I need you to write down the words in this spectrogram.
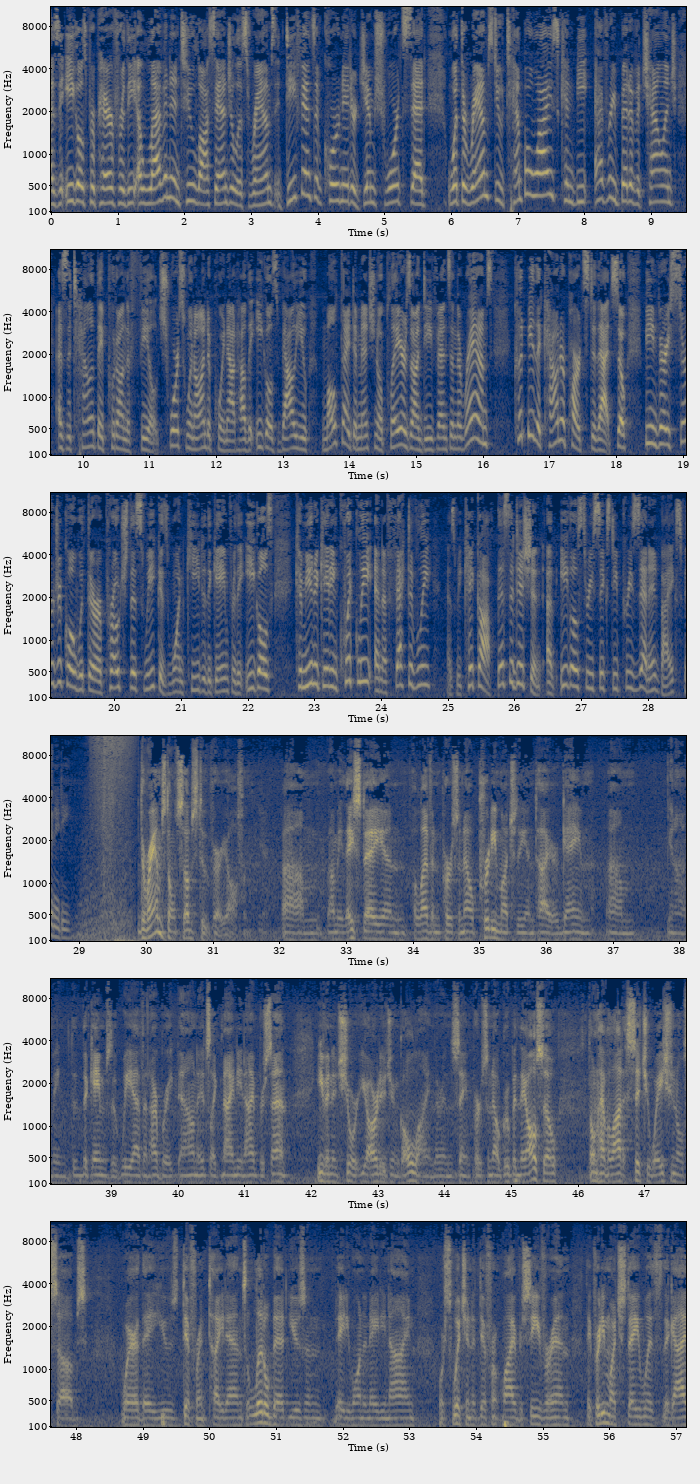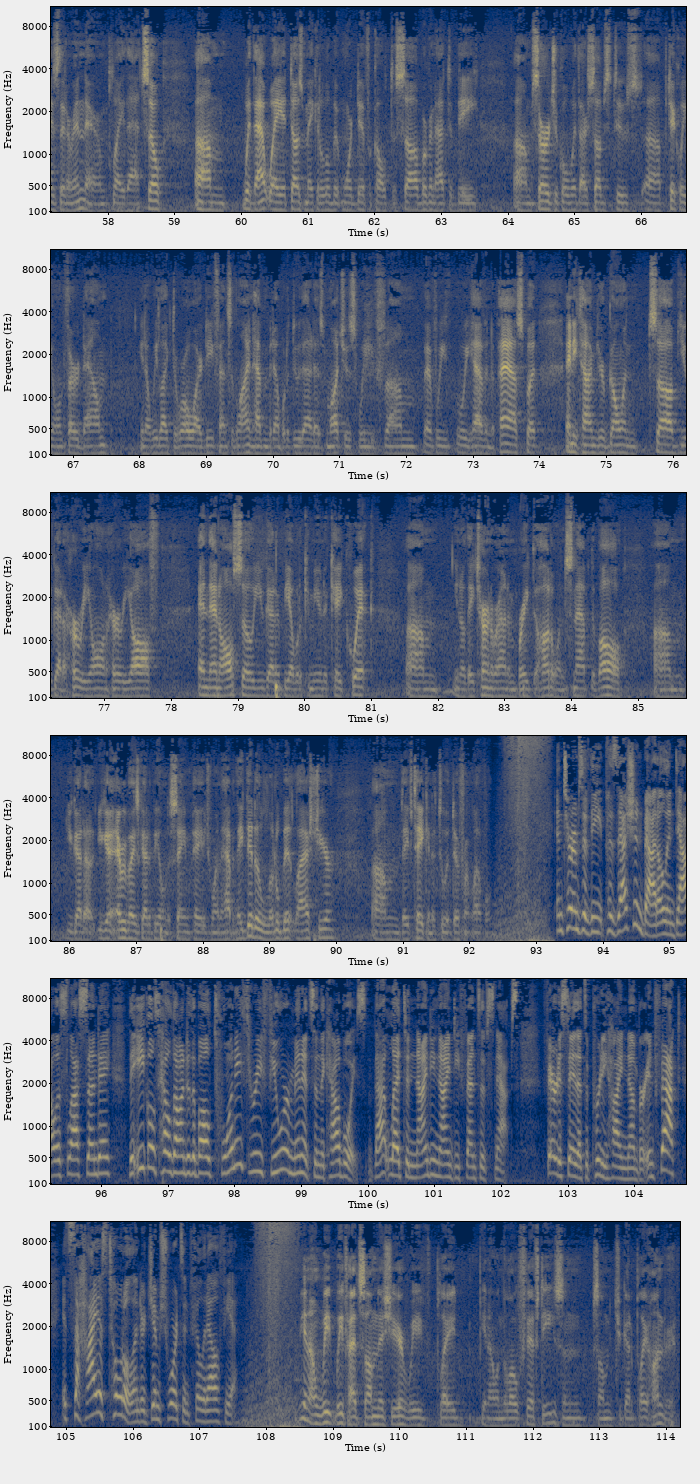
As the Eagles prepare for the 11 and 2 Los Angeles Rams, defensive coordinator Jim Schwartz said what the Rams do tempo wise can be every bit of a challenge as the talent they put on the field. Schwartz went on to point out how the Eagles value multidimensional players on defense, and the Rams could be the counterparts to that. So, being very surgical with their approach this week is one key to the game for the Eagles, communicating quickly and effectively as we kick off this edition of Eagles 360 presented by Xfinity. The Rams don't substitute very often. Um, I mean, they stay in 11 personnel pretty much the entire game. Um, you know, I mean, the, the, games that we have in our breakdown, it's like 99%. Even in short yardage and goal line, they're in the same personnel group. And they also don't have a lot of situational subs where they use different tight ends, a little bit using 81 and 89 or switching a different wide receiver in. They pretty much stay with the guys that are in there and play that. So, um, with that way, it does make it a little bit more difficult to sub. We're going to have to be um, surgical with our substitutes, uh, particularly on third down. You know, we like to roll our defensive line. Haven't been able to do that as much as we've um, we we have in the past. But anytime you're going sub, you got to hurry on, hurry off, and then also you got to be able to communicate quick. Um, you know, they turn around and break the huddle and snap the ball. Um, you got to you got everybody's got to be on the same page when it happens. They did it a little bit last year. Um, they've taken it to a different level. In terms of the possession battle in Dallas last Sunday, the Eagles held on to the ball 23 fewer minutes than the Cowboys. That led to 99 defensive snaps. Fair to say that's a pretty high number. In fact, it's the highest total under Jim Schwartz in Philadelphia. You know, we, we've had some this year. We've played, you know, in the low 50s and some that you got to play 100.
